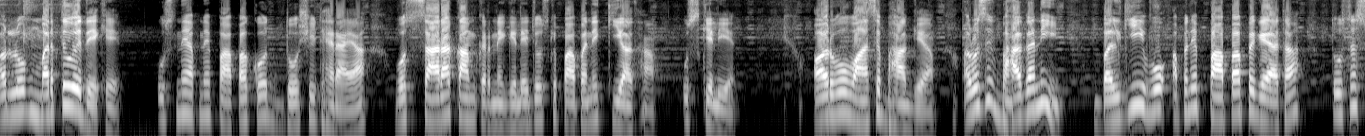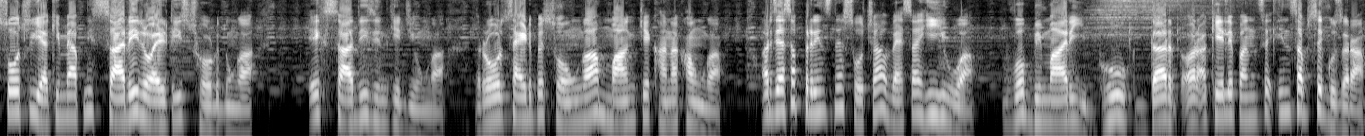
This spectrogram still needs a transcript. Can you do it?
और लोग मरते हुए देखे। उसने अपने पापा को दोषी ठहराया, वो सारा काम करने के लिए जो उसके पापा ने किया था, उसके लिए। और वो वहाँ से भाग गया। और वो सिर्फ़ भागा नहीं, बल्कि वो अपने पापा पे गया था तो उसने सोच लिया कि मैं अपनी सारी रॉयल्टीज छोड़ दूँगा, एक सादी ज़िंदगी जीऊँगा रोड साइड पे सोऊँगा, मांग के खाना खाऊँगा। और जैसा प्रिंस ने सोचा, वैसा ही हुआ। वो बीमारी, भूख, दर्द और अकेलेपन से इन सबसे गुजरा।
